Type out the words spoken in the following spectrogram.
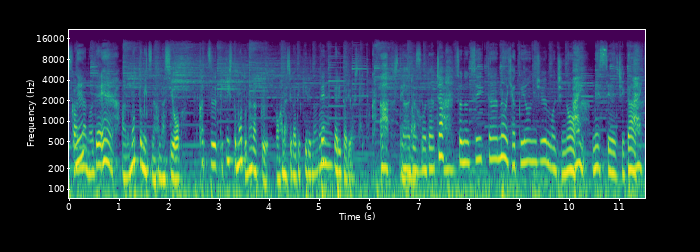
間なので、ねええ、あのもっと密な話をかつテキストもっと長くお話ができるので、うん、やり取りをしたりとかしています。なるほど。じゃあ、はい、そのツイッターの140文字のメッセージが、はい、フ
